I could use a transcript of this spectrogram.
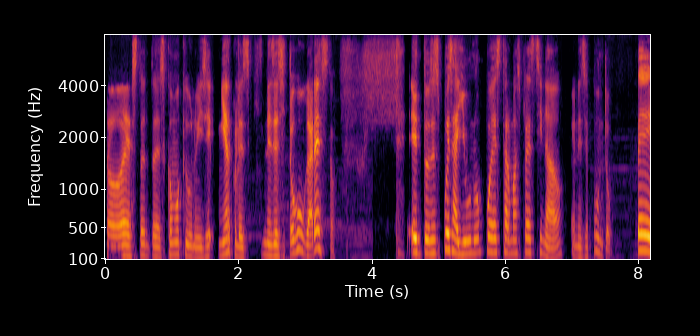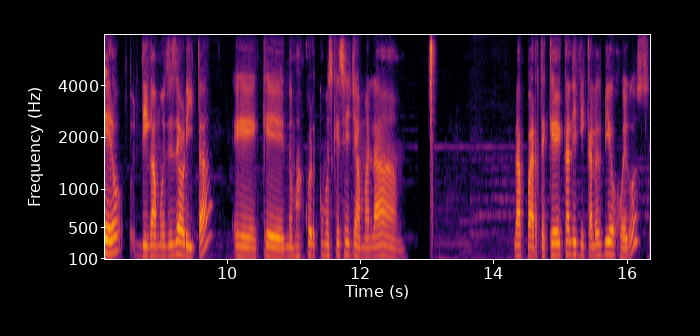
todo esto. Entonces, como que uno dice, miércoles, necesito jugar esto. Entonces, pues ahí uno puede estar más predestinado en ese punto. Pero, digamos, desde ahorita, eh, que no me acuerdo cómo es que se llama la, la parte que califica los videojuegos.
